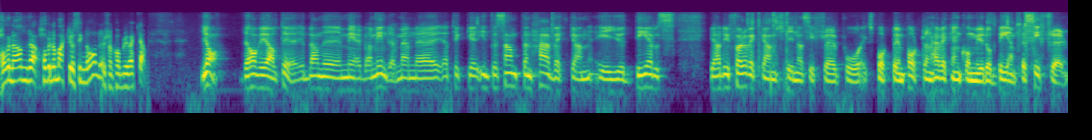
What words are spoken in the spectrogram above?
har, vi några andra, har vi några makrosignaler som kommer i veckan? Ja, det har vi alltid. Ibland mer, ibland mindre. Men eh, jag tycker intressant den här veckan är ju dels... Vi hade ju förra veckan Kina-siffror på export och import. Den här veckan kommer ju då BNP-siffror.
